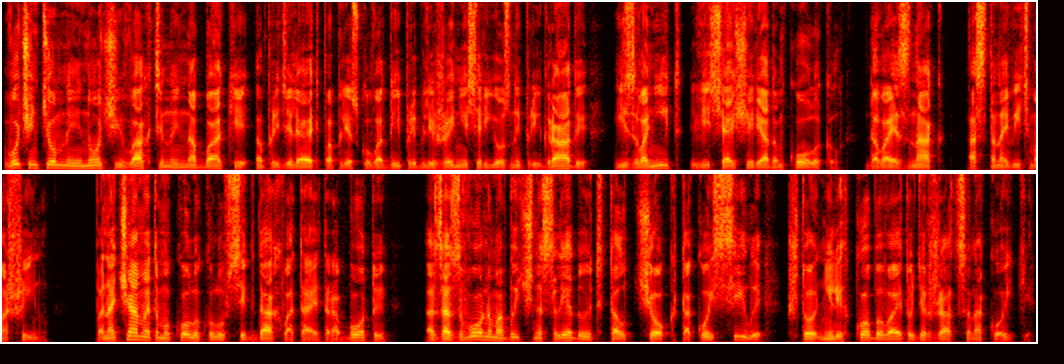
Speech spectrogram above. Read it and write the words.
В очень темные ночи вахтенный на баке определяет по плеску воды приближение серьезной преграды и звонит висящий рядом колокол, давая знак остановить машину. По ночам этому колоколу всегда хватает работы, а за звоном обычно следует толчок такой силы, что нелегко бывает удержаться на койке.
